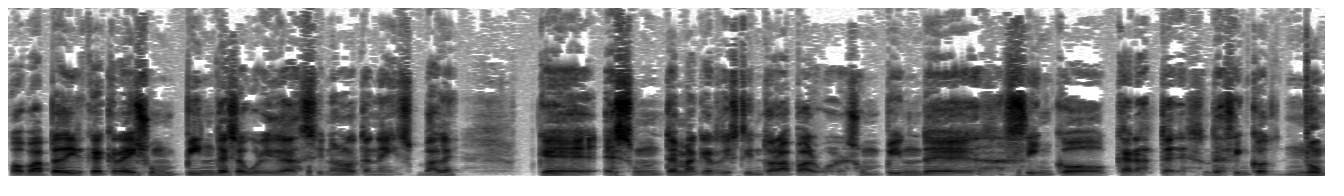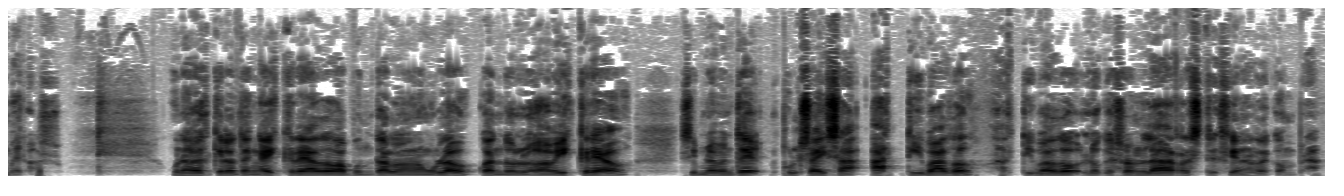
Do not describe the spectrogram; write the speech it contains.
Os va a pedir que creéis un pin de seguridad si no lo tenéis, ¿vale? Que es un tema que es distinto a la password, es un pin de cinco caracteres, de cinco números. Una vez que lo tengáis creado, apuntadlo en algún lado. Cuando lo habéis creado, simplemente pulsáis a activado, activado lo que son las restricciones de compra.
